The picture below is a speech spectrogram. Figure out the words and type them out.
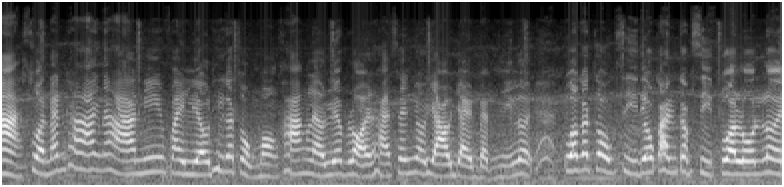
อะส่วนด้านข้างนะคะ นี่ไฟเลี้ยวที่กระจกมองข้างแล้วเรียบร้อยนะคะ เส้นยาวๆใหญ่แบบนี้เลย ตัวกระจกสีเดียวกันกับสีตัวรถเลย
